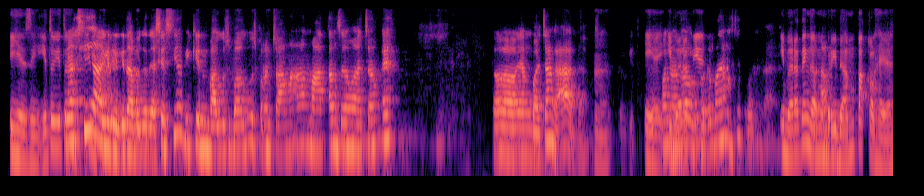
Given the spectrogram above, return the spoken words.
Iya sih, itu itu sia-sia gitu kita bekerja sia-sia bikin bagus-bagus perencanaan matang segala macam eh eh, yang baca nggak ada Hmm. Gitu. Iya, Depan ibaratnya- ibaratnya nggak memberi dampak lah ya.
